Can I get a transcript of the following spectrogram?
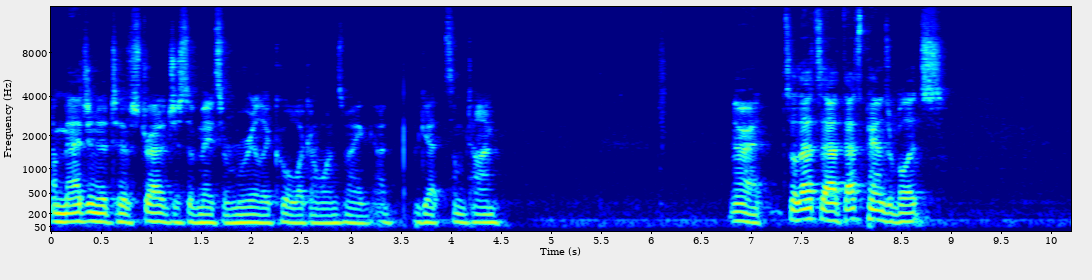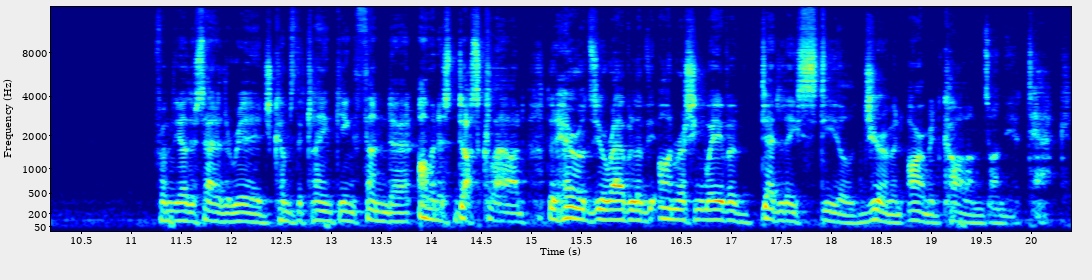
Imaginative strategists have made some really cool looking ones. May I get some time. All right, so that's that. That's Panzer Blitz. From the other side of the ridge comes the clanking thunder and ominous dust cloud that heralds the arrival of the onrushing wave of deadly steel German armored columns on the attack.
